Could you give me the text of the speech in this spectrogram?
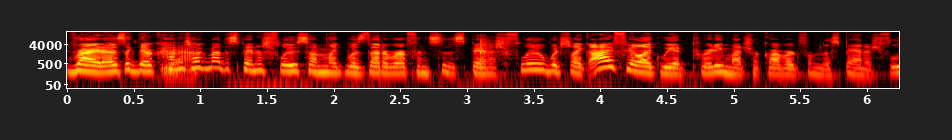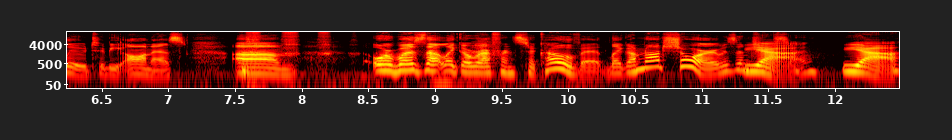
Right. I was like, they were kind Yeah. of talking about the Spanish flu, so I'm like, was that a reference to the Spanish flu? Which like I feel like we had pretty much recovered from the Spanish flu, to be honest. Um, or was that like a reference to COVID? Like I'm not sure. It was interesting. yeah yeah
